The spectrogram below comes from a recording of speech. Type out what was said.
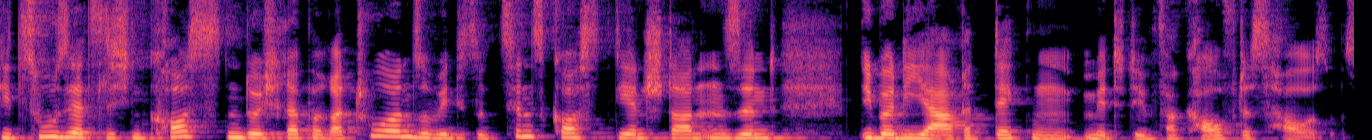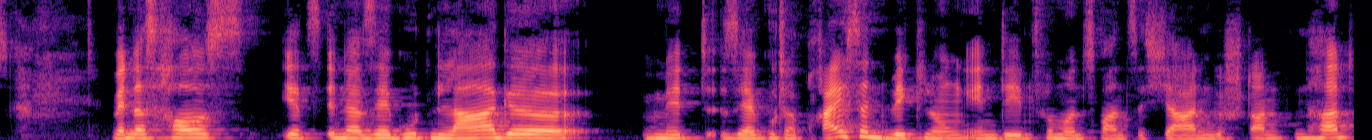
die zusätzlichen Kosten durch Reparaturen sowie diese Zinskosten, die entstanden sind, über die Jahre decken mit dem Verkauf des Hauses. Wenn das Haus jetzt in einer sehr guten Lage mit sehr guter Preisentwicklung in den 25 Jahren gestanden hat,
